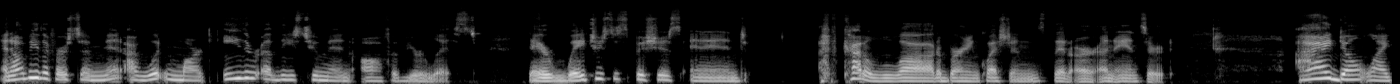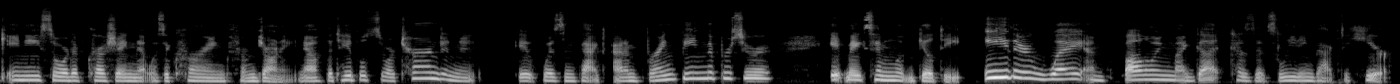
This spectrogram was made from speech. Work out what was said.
And I'll be the first to admit I wouldn't mark either of these two men off of your list. They are way too suspicious, and I've got a lot of burning questions that are unanswered. I don't like any sort of crushing that was occurring from Johnny. Now, if the tables were turned and it, it was in fact Adam Frank being the pursuer, it makes him look guilty. Either way, I'm following my gut because it's leading back to here.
